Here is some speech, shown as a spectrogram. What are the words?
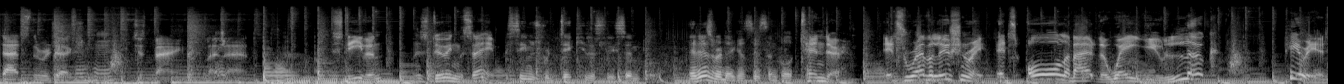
That's the rejection. Mm-hmm. Just bang, like that. Steven is doing the same. It seems ridiculously simple. It is ridiculously simple. Tinder. It's revolutionary. It's all about the way you look, period.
